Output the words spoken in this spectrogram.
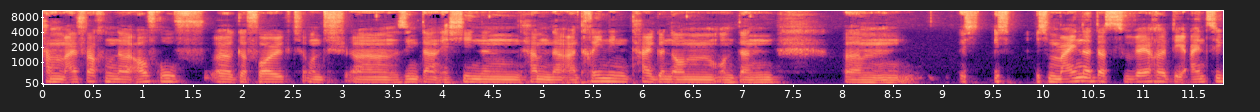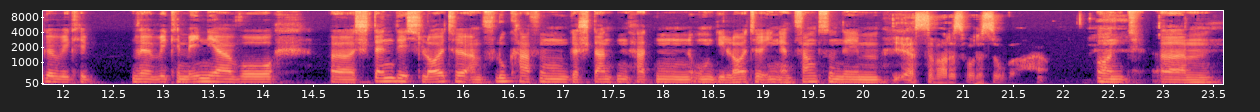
haben einfach einen Aufruf äh, gefolgt und äh, sind dann erschienen, haben dann an Training teilgenommen und dann, ähm, ich, ich, ich meine, das wäre die einzige Wikipedia Wikimania, wo äh, ständig Leute am Flughafen gestanden hatten, um die Leute in Empfang zu nehmen. Die erste war das, wo das so war. Ja. Und ähm,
